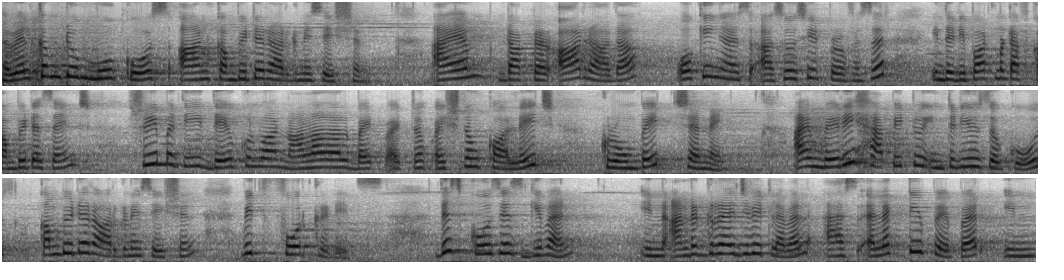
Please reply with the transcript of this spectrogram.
Welcome to MOOC course on computer organization. I am Dr. R. Radha, working as Associate Professor in the Department of Computer Science, Srimati Devkunvar Nanalal Vaishnav College, Chromepet, Chennai. I am very happy to introduce the course Computer Organization with 4 credits. This course is given in undergraduate level as elective paper in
